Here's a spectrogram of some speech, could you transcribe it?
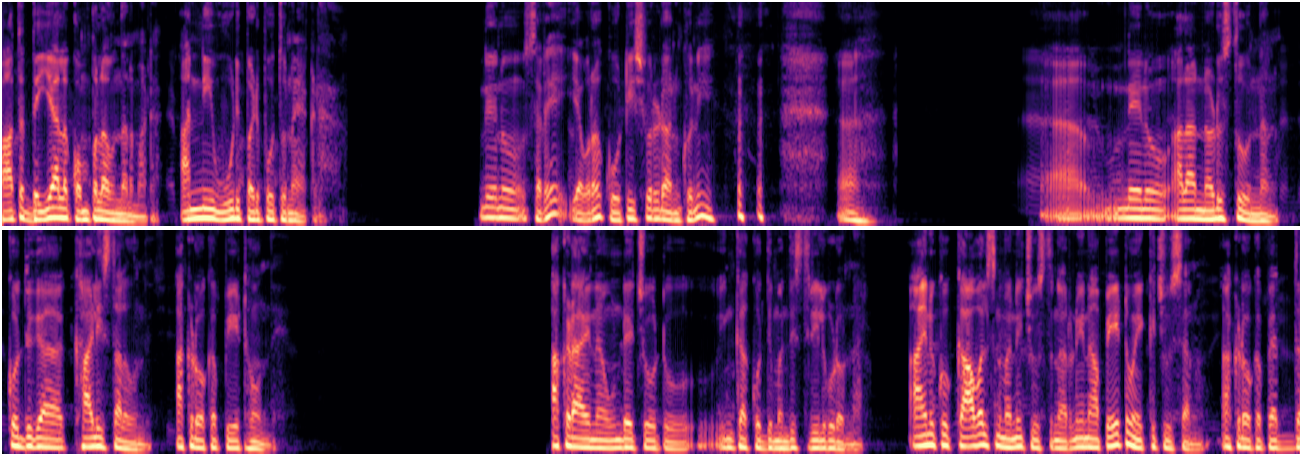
పాత దెయ్యాల కొంపలా ఉందన్నమాట. అన్నీ ఊడి పడిపోతున్నాయి అక్కడ. నేను సరే ఎవరో కోటీశ్వరుడు అనుకుని నేను అలా నడుస్తూ ఉన్నాను. కొద్దిగా ఖాళీ స్థలం ఉంది. అక్కడ ఒక పీఠం ఉంది. అక్కడ ఆయన ఉండే చోటు ఇంకా కొద్దిమంది స్త్రీలు కూడా ఉన్నారు. ఆయనకు కావలసినవన్నీ చూస్తున్నారు. నేను ఆ పీఠం ఎక్కి చూశాను. అక్కడ ఒక పెద్ద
